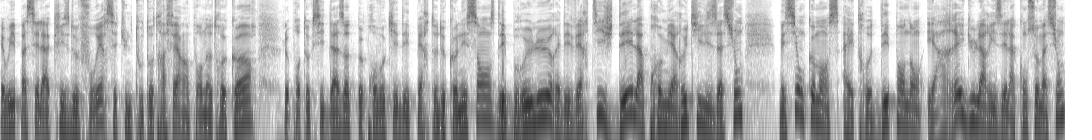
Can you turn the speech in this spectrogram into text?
Et oui, passer la crise de fou rire, c'est une toute autre affaire hein, pour notre corps. Le protoxyde d'azote peut provoquer des pertes de connaissance, des brûlures et des vertiges dès la première utilisation. Mais si on commence à être dépendant et à régulariser la consommation,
